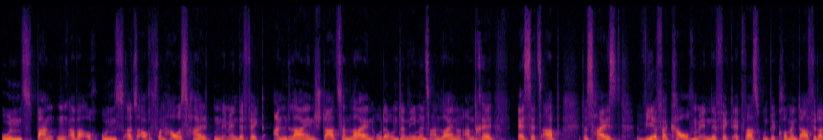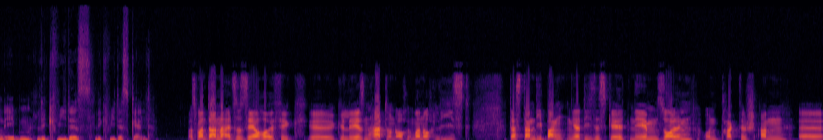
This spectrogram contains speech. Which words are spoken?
uns Banken, aber auch uns, also auch von Haushalten im Endeffekt Anleihen, Staatsanleihen oder Unternehmensanleihen und andere Assets ab. Das heißt, wir verkaufen im Endeffekt etwas und bekommen dafür dann eben liquides, liquides Geld. Was man dann also sehr häufig äh, gelesen hat und auch immer noch liest, dass dann die Banken ja dieses Geld nehmen sollen und praktisch an äh,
